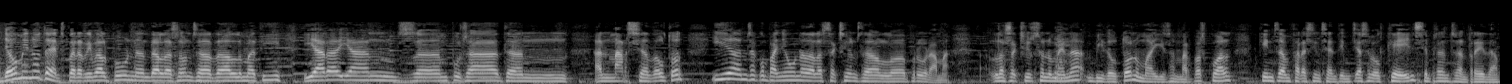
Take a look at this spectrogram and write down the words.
10 minutets per arribar al punt de les 11 del matí i ara ja ens hem posat en, en marxa del tot i ens acompanya una de les seccions del programa. La secció s'anomena Vida Autònoma i és en Marc Pasqual qui ens en farà 5 cèntims. Ja sabeu que ell sempre ens enreda.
